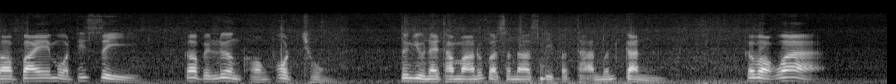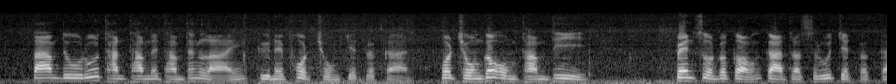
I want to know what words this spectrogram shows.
ต่อไปหมวดที่สี่ก็เป็นเรื่องของโพชฌงซึ่งอยู่ในธรรมานุปัสสนาสติปัฏฐานเหมือนกัน ก็บอกว่าตามดูรู้ทันธรรมในธรรมทั้งหลาย คือในโพชฌงเจ็ดประการโพชฌงก็องค์ธรรมที่ เป็นส่วนประกอบของการตรัสรู้เจ็ดประก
